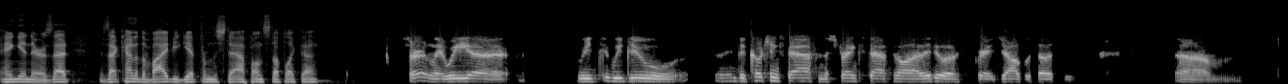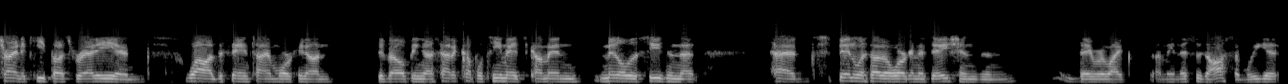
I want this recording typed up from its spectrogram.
hang in there." Is that is that kind of the vibe you get from the staff on stuff like that? Certainly, we uh, we we do the coaching staff and the strength staff and all that. They do a great job with us, um, trying to keep us ready and while at the same time working on developing us. Had a couple teammates come in middle of the season that had been with other organizations and they were like, I mean, this is awesome. We get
